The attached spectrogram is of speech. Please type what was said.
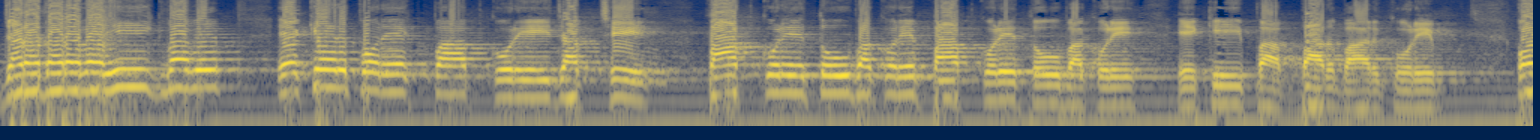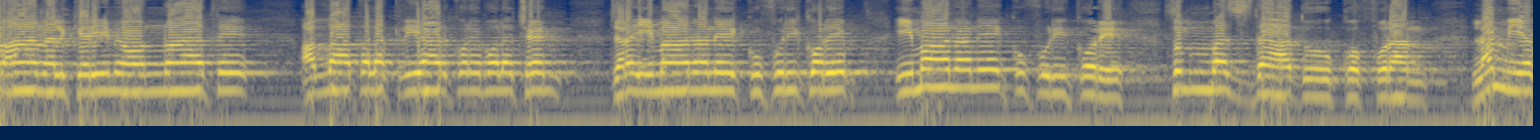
যারা ধারাবাহিকভাবে একের পর এক পাপ করে যাচ্ছে, পাপ করে তৌবা করে, পাপ করে তৌবা করে, একই পাপ বারবার করে। কোরআন আল করিমে অন্য আয়াতে আল্লাহ তালা ক্রিয়ার করে বলেছেন, যারা ইমান আনে, কুফুরি করে ইমান আনে, কুফুরি করে, সুম্মাজদাদু কুফরান করে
